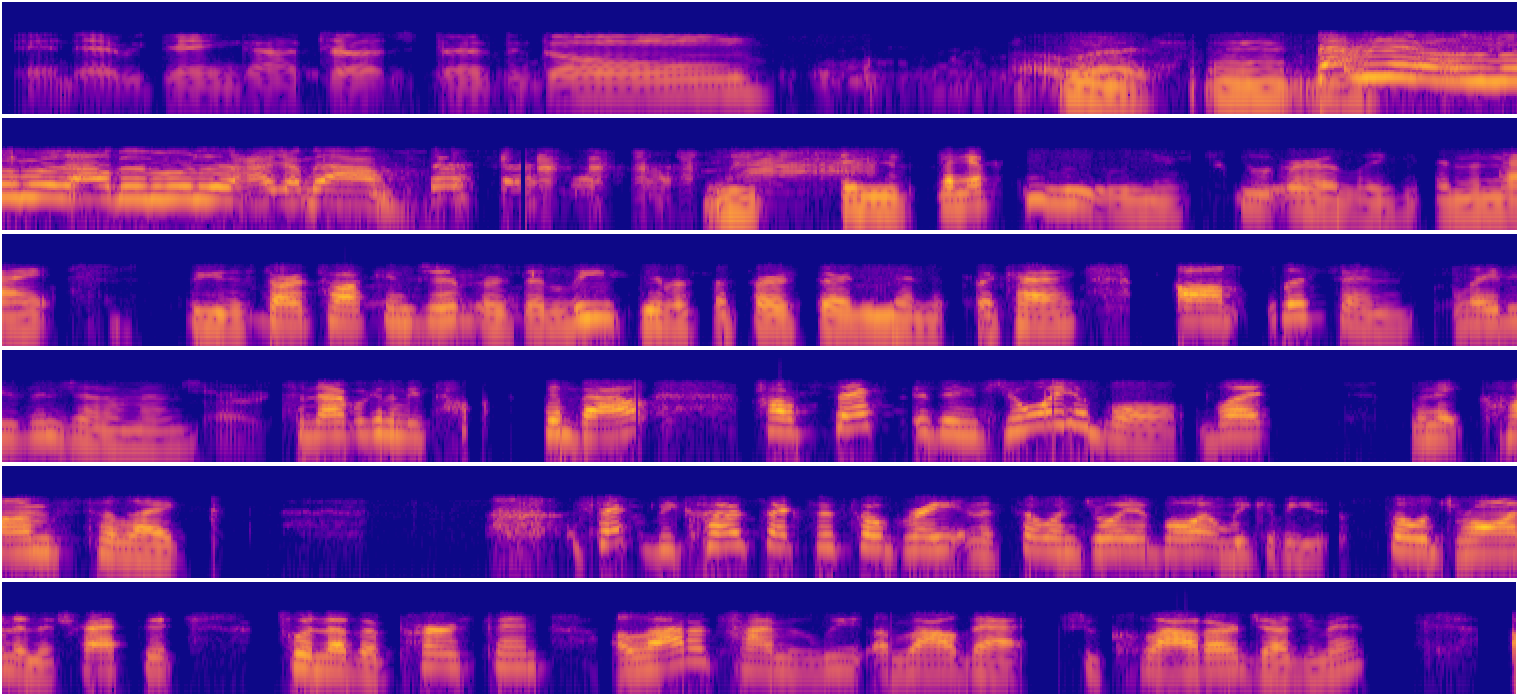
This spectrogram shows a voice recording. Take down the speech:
and everything I touch turns to gold. All right. It is absolutely too early in the night for you to start talking gibberish. At least give us the first 30 minutes, okay? Um, listen, ladies and gentlemen, Sorry. tonight we're going to be talking about how sex is enjoyable, but when it comes to like sex, because sex is so great and it's so enjoyable and we can be so drawn and attracted to another person, a lot of times we allow that to cloud our judgment.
